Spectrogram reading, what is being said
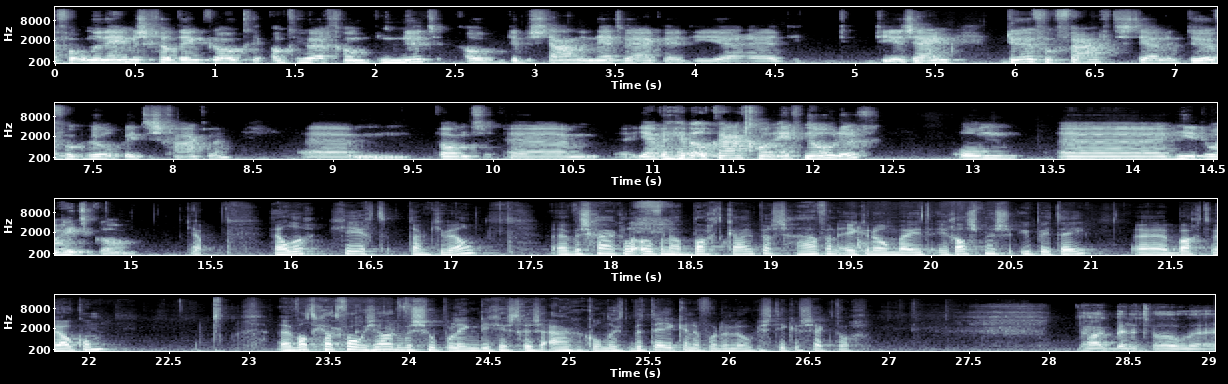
voor ondernemers geldt denk ik ook, ook heel erg gewoon benut ook de bestaande netwerken die er, die, die, er zijn. Durf ook vragen te stellen, durf ook hulp in te schakelen. Um, want um, ja, we hebben elkaar gewoon echt nodig om hier doorheen te komen. Ja, helder. Geert, dankjewel. we schakelen over naar Bart Kuipers, haveneconoom bij het Erasmus UPT. Bart, welkom. Uh, wat gaat volgens jou de versoepeling die gisteren is aangekondigd betekenen voor de logistieke sector? Nou, ik ben het wel uh,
